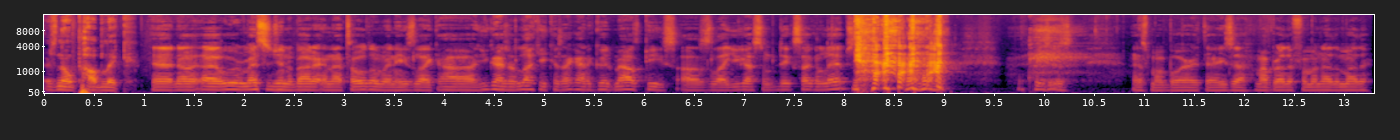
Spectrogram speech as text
there's no public. Yeah. No. Uh, we were messaging about it, and I told him, and he's like, uh, "You guys are lucky because I got a good mouthpiece." I was like, "You got some dick sucking lips." That's my boy right there. He's uh, my brother from another mother.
